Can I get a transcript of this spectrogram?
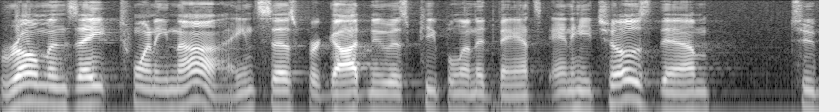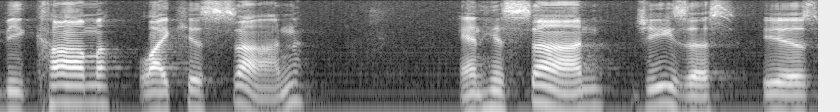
Romans 8:29 says for God knew his people in advance and he chose them to become like his son and his son Jesus is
